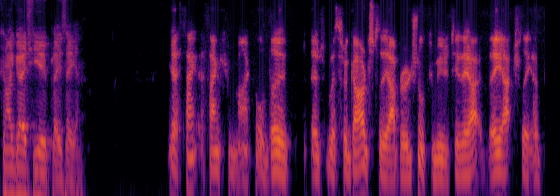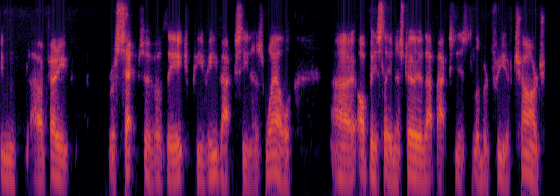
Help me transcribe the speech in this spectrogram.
can I go to you, please, Ian? Yeah, thank thank you, Michael. The with regards to the Aboriginal community, they they actually have been uh, very receptive of the HPV vaccine as well. Uh, obviously, in Australia, that vaccine is delivered free of charge,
